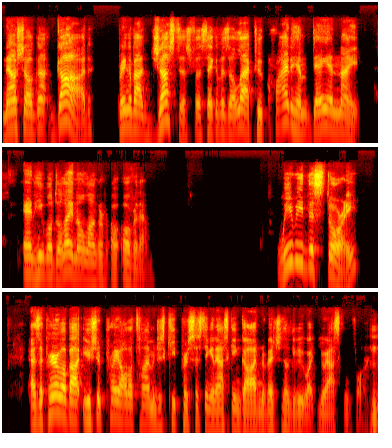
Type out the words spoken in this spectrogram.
Now shall God bring about justice for the sake of his elect who cry to him day and night, and he will delay no longer over them. We read this story as a parable about you should pray all the time and just keep persisting and asking God, and eventually he'll give you what you're asking for. Hmm.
